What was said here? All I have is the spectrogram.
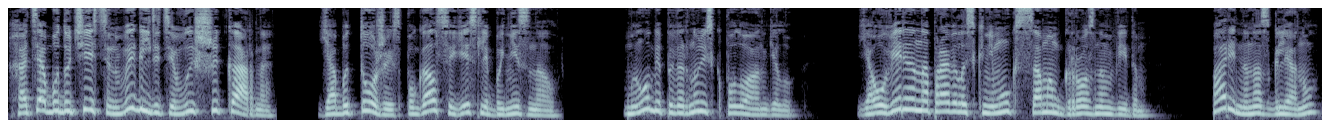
Хотя, буду честен, выглядите вы шикарно. Я бы тоже испугался, если бы не знал. Мы обе повернулись к полуангелу. Я уверенно направилась к нему с самым грозным видом. Парень на нас глянул,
